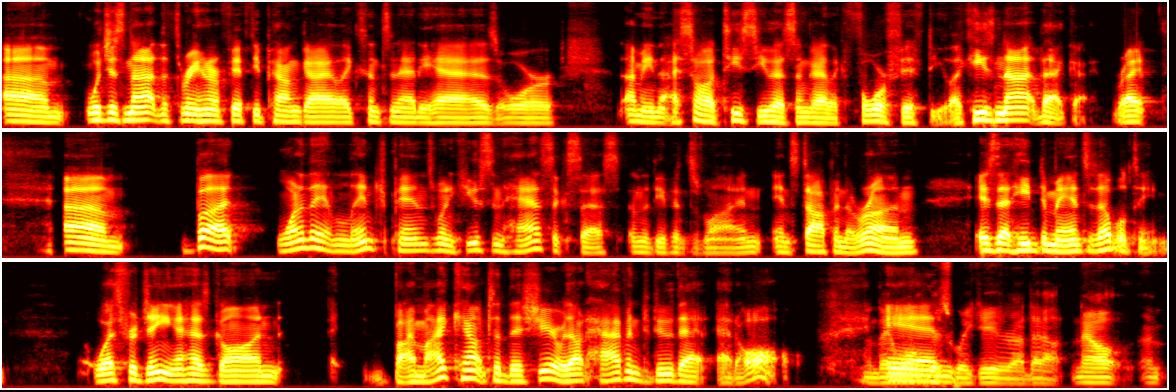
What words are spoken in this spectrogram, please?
um, which is not the 350 pound guy like Cincinnati has, or I mean, I saw TCU had some guy like 450. Like he's not that guy, right? Um, but one of the linchpins when Houston has success in the defensive line in stopping the run is that he demands a double team. West Virginia has gone, by my count, to this year without having to do that at all. and they won't this week either, I doubt. Now um,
